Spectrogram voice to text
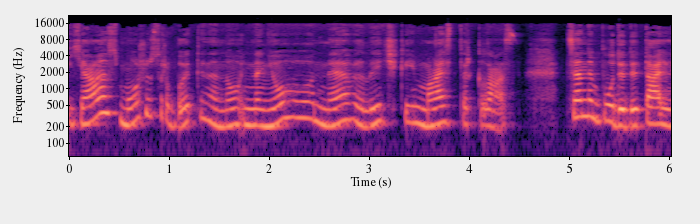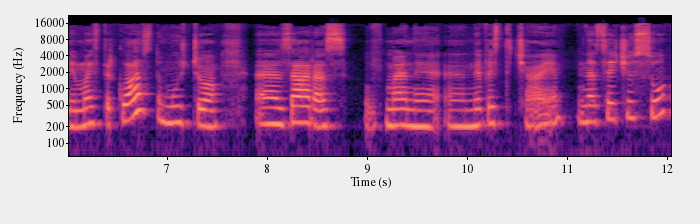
я зможу зробити на, на нього невеличкий майстер-клас. Це не буде детальний майстер-клас, тому що е, зараз в мене е, не вистачає на це часу,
